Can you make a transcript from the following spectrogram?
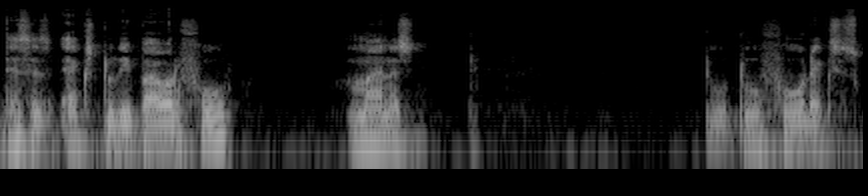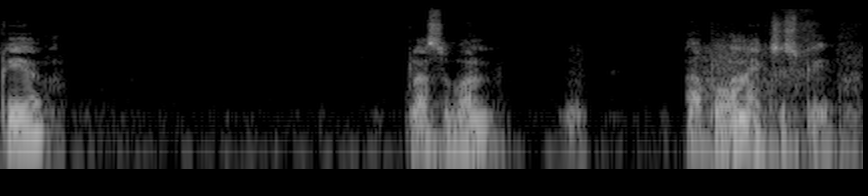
this is x to the power 4 minus 2 to 4 x square plus 1 upon x square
